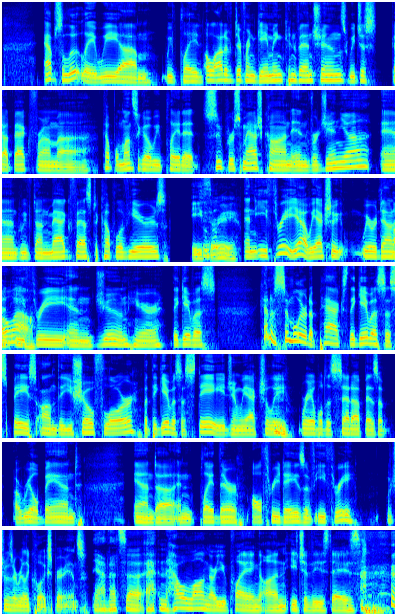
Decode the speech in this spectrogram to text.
Absolutely. We um we've played a lot of different gaming conventions. We just got back from uh, a couple months ago. We played at Super Smash Con in Virginia, and we've done Magfest a couple of years. E3. And E3, yeah, we actually we were down Oh, at wow. E3 in June here. They gave us kind of similar to PAX. They gave us a space on the show floor, but they gave us a stage, and we actually were able to set up as a, a real band and uh, and played there all three days of E3, which was a really cool experience. Yeah, that's uh and how long are you playing on each of these days?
